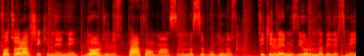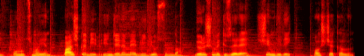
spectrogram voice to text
Fotoğraf çekimlerini gördünüz, performansını nasıl buldunuz? Fikirlerinizi yorumda belirtmeyi unutmayın. Başka bir inceleme videosunda görüşmek üzere. Şimdilik hoşçakalın.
